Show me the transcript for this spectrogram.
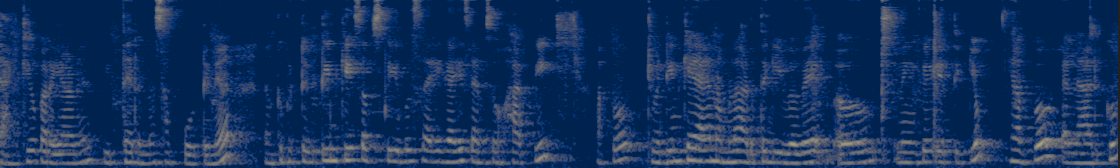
താങ്ക് യു പറയാണ്. ഈ തരുന്ന സപ്പോർട്ടിന് നമുക്ക് ഇപ്പോൾ തേർട്ടീൻ കെ സബ്സ്ക്രൈബേഴ്സ് ആയി ഗൈസ് ഐ എം സോ ഹാപ്പി അപ്പോൾ ട്വന്റീൻ കെ ആയ നമ്മൾ അടുത്ത ഗീവ് അവേ നിങ്ങൾക്ക് എത്തിക്കും. അപ്പോൾ എല്ലാവർക്കും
